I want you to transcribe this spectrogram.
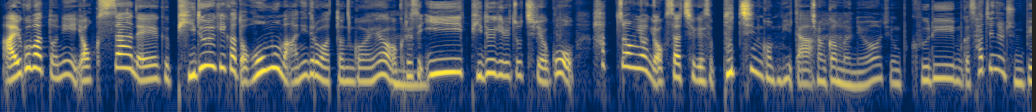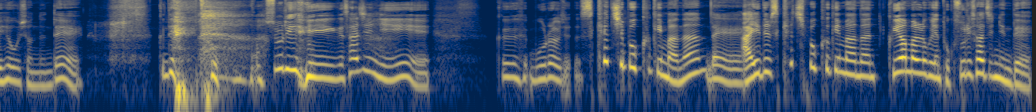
알고 봤더니 역사 내에 그 비둘기가 너무 많이 들어왔던 거예요. 음. 그래서 이 비둘기를 쫓으려고 합정역 역사 측에서 붙인 겁니다. 잠깐만요. 지금 그림, 그러니까 사진을 준비해 오셨는데, 근데 또 독수리 그 사진이 그 뭐라 그러죠? 스케치북 크기만한 네. 아이들 스케치북 크기만한 그야말로 그냥 독수리 사진인데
